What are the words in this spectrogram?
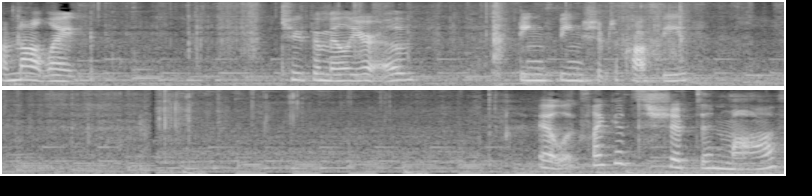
I'm not like too familiar of things being shipped across these. It looks like it's shipped in moss.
